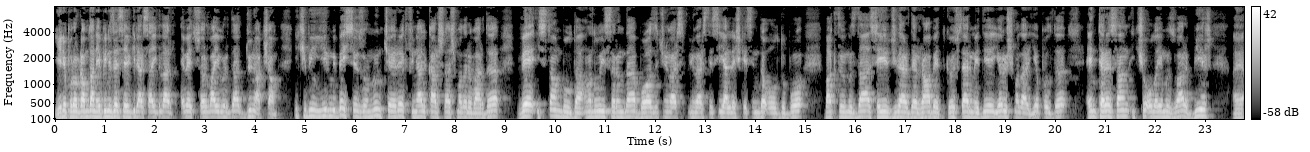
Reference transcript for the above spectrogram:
Yeni programdan hepinize sevgiler, saygılar. Evet Survivor'da dün akşam 2025 sezonunun çeyrek final karşılaşmaları vardı ve İstanbul'da Anadolu Hisarı'nda Boğaziçi Üniversitesi yerleşkesinde oldu bu. Baktığımızda seyircilerde rağbet göstermedi, yarışmalar yapıldı. Enteresan iki olayımız var. Bir,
